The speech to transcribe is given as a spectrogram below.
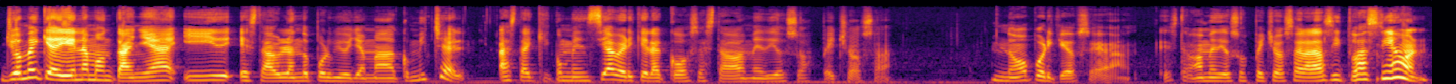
yo me quedé en la montaña y estaba hablando por videollamada con Michelle, hasta que comencé a ver que la cosa estaba medio sospechosa. No, porque, o sea, estaba medio sospechosa la situación.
